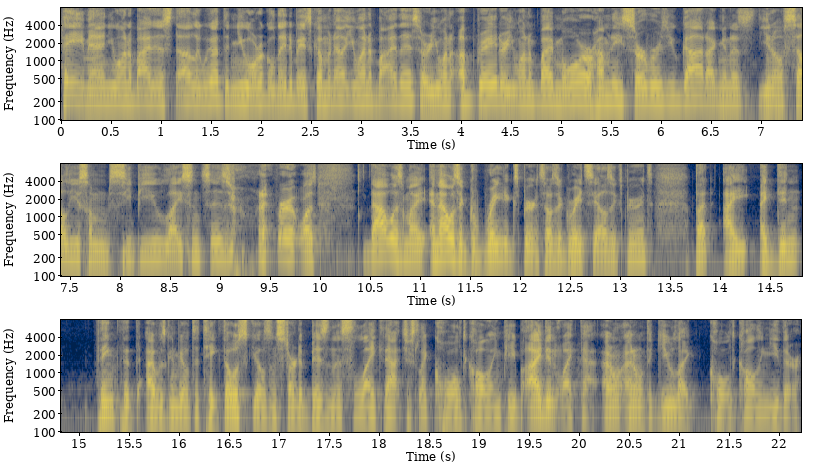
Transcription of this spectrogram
hey man, you want to buy this stuff? Like we got the new Oracle database coming out. You want to buy this, or you want to upgrade, or you want to buy more, or how many servers you got? I'm gonna you know sell you some CPU licenses or whatever it was. That was my and that was a great experience. That was a great sales experience, but I I didn't think that I was going to be able to take those skills and start a business like that, just like cold calling people. I didn't like that. I don't. I don't think you like cold calling either.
